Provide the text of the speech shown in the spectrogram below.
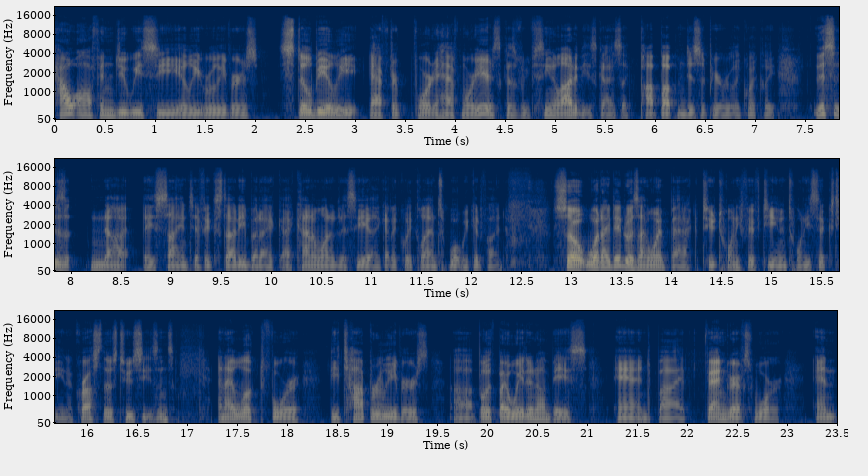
how often do we see elite relievers still be elite after four and a half more years? Because we've seen a lot of these guys like pop up and disappear really quickly. This is not a scientific study, but I, I kind of wanted to see like at a quick glance what we could find. So what I did was I went back to 2015 and 2016 across those two seasons, and I looked for the top relievers, uh, both by weighted on base and by Fangraphs WAR. And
